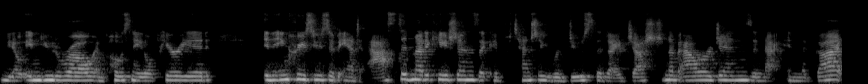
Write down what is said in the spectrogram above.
you know, in utero and postnatal period? An increased use of antacid medications that could potentially reduce the digestion of allergens in, that, in the gut.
